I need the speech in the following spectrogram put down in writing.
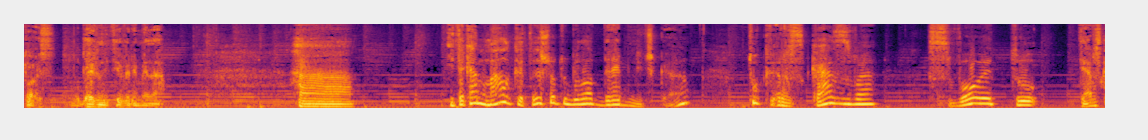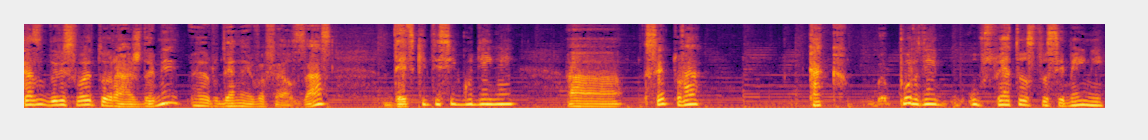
Тоест, модерните времена. А, и така малката, защото била дребничка, тук разказва своето, тя разказва дори своето раждане, родена е в Елзас, детските си години, а, след това как поради обстоятелства семейни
